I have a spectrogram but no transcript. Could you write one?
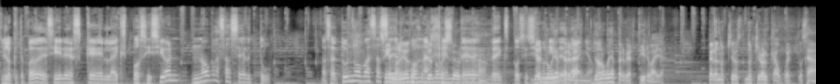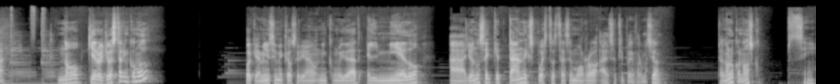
Y lo que te puedo decir es que la exposición no vas a ser tú. O sea, tú no vas a Sí, ser no, un no ser- agente ajá. de Yo exposición no, lo ni voy a de daño. yo no lo voy a pervertir, vaya. Pero no quiero, no quiero el cahuete. O sea, no quiero yo estar incómodo. Porque a mí sí me causaría una incomodidad el miedo a. Yo no sé qué tan expuesto está ese morro a ese tipo de información. O sea, no lo conozco. Sí.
